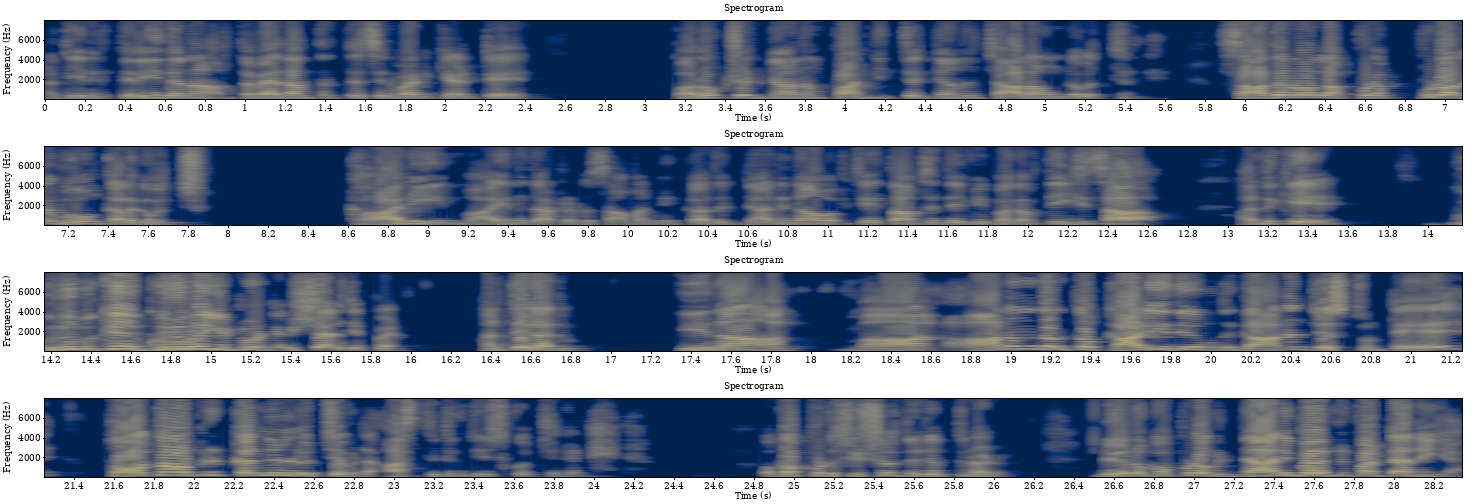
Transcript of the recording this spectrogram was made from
అంటే ఈయనకి తెలియదనా? అంత వేదాంతం తెలిసిన వాడికి అంటే పరోక్ష జ్ఞానం పాండిత్య జ్ఞానం చాలా ఉండవచ్చండి. సాధన వల్ల అప్పుడప్పుడు అనుభవం కలగవచ్చు. కానీ మాయను దాటడం సామాన్యం కాదు. జ్ఞానినామపి చేతాంశదేవి భగవతి హిసా అందుకే గురువుకే గురువై ఇటువంటి విషయాలు చెప్పాడు. అంతేకాదు ఈయన మా ఆనందంతో కాళీదేవి ముందు గానం చేస్తుంటే తోతాపురి కన్నీళ్ళు వచ్చేవట. ఆ స్థితికి తీసుకొచ్చాడండి. ఆయన ఒకప్పుడు శిష్యులతో చెప్తున్నాడు నేను ఒకప్పుడు ఒక జ్ఞాని బారిని పడ్డానయ్యా.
